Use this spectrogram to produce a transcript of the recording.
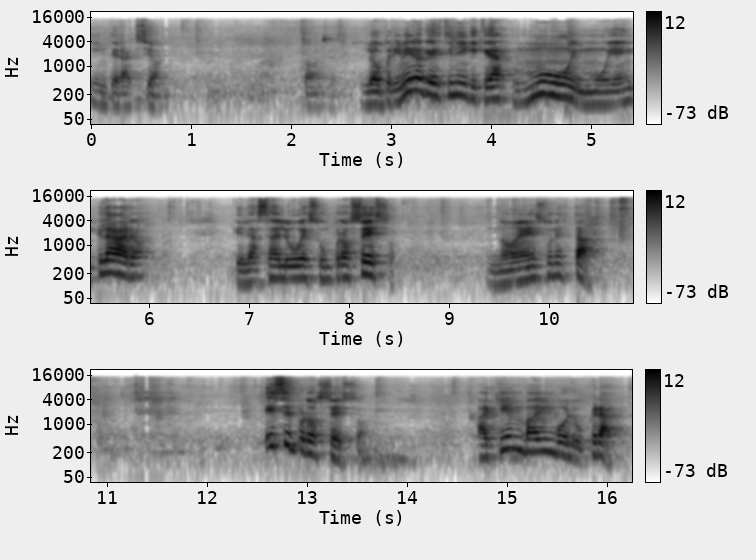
interacción. Entonces, lo primero que les tiene que quedar muy, muy en claro, que la salud es un proceso, no es un estado. Ese proceso, ¿a quién va a involucrar?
